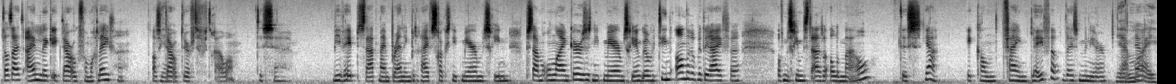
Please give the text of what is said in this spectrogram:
dat uiteindelijk ik daar ook van mag leven. Als ik Ja. daarop durf te vertrouwen. Dus eh, wie weet bestaat mijn brandingbedrijf straks niet meer. Misschien bestaat mijn online cursus niet meer. Misschien heb ik wel weer tien andere bedrijven. Of misschien bestaan ze allemaal. Dus ja, ik kan fijn leven op deze manier. Ja, mooi.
